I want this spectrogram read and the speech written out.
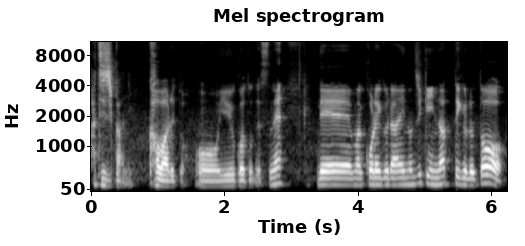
8時間に変わるということですね。で、まあ、これぐらいの時期になってくると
